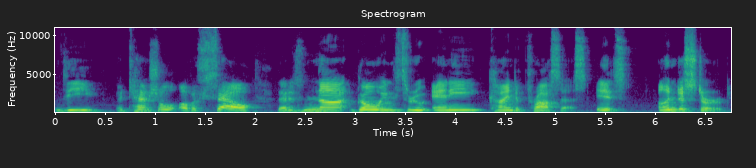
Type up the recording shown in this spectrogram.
the potential of a cell that is not going through any kind of process. It's undisturbed.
